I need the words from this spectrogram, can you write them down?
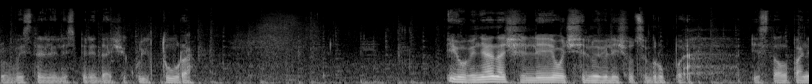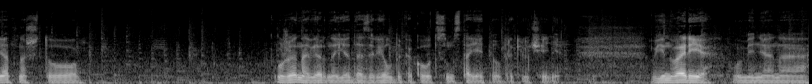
выстрелили с передачи «Культура». И у меня начали очень сильно увеличиваться группы. И стало понятно, что уже, наверное, я дозрел до какого-то самостоятельного приключения. В январе у меня на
